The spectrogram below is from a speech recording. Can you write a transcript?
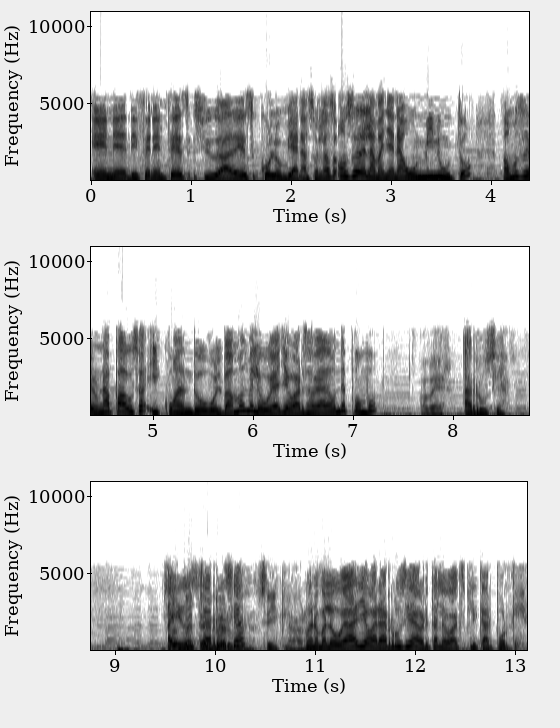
en eh, diferentes ciudades colombianas. Son las 11 de la mañana, un minuto. Vamos a hacer una pausa y cuando volvamos me lo voy a llevar, ¿sabe a dónde, Pombo? A ver. A Rusia. ¿Ha ido usted a. Rusia? Sí, claro. Bueno, me lo voy a llevar a Rusia y ahorita le voy a explicar por qué.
